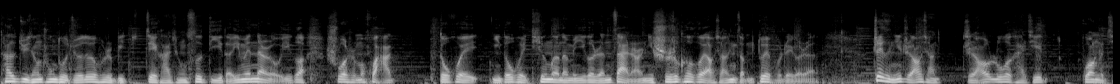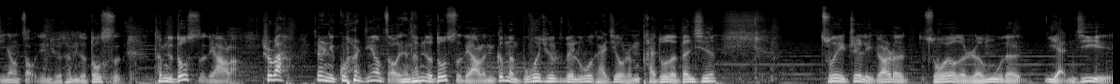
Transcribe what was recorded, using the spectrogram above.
他的剧情冲突绝对会是比杰卡琼斯低的，因为那儿有一个说什么话都会你都会听的那么一个人在那儿，你时时刻刻要想你怎么对付这个人。这个你只要想，只要卢克凯奇光着脊梁走进去，他们就都死，他们就都死掉了，是吧？就是你光着脊梁走进去，他们就都死掉了，你根本不会去为卢克凯奇有什么太多的担心。所以这里边的所有的人物的演技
